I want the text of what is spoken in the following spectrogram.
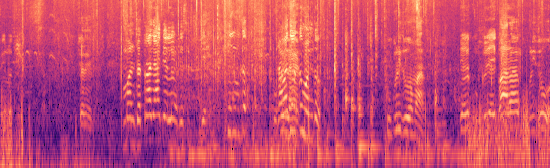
પેલો તું. મન જત્રા જાય બે. જવા કુકડી દે. તું મન તો. કુકરી જોવો માર ત્યારે કુકરી આવી મારા કુકડી જોવો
